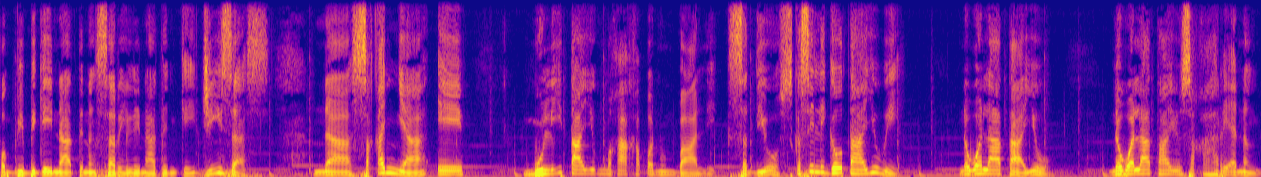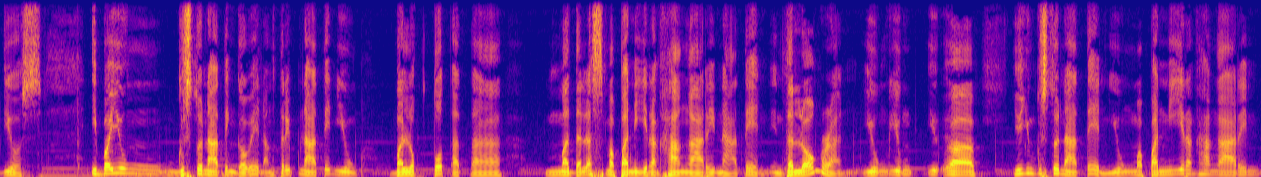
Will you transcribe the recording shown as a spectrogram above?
pagbibigay natin ng sarili natin kay Jesus na sa kanya eh muli tayong makakapanumbalik sa Diyos kasi ligaw tayo eh nawala tayo nawala tayo sa kaharian ng Diyos. Iba yung gusto nating gawin. Ang trip natin yung baluktot at uh, madalas mapanirang hangarin natin in the long run. Yung yung uh, yun yung gusto natin, yung mapanirang hangarin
